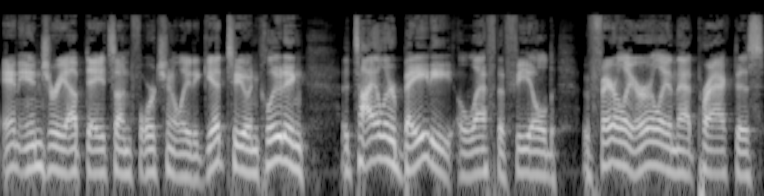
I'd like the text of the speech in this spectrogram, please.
and injury updates, unfortunately, to get to, including Tyler Badie left the field fairly early in that practice.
